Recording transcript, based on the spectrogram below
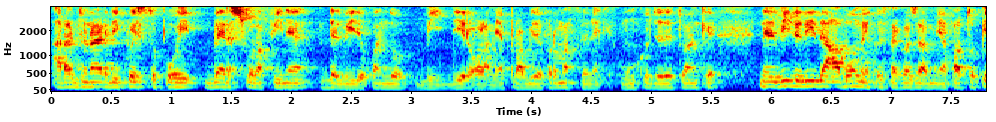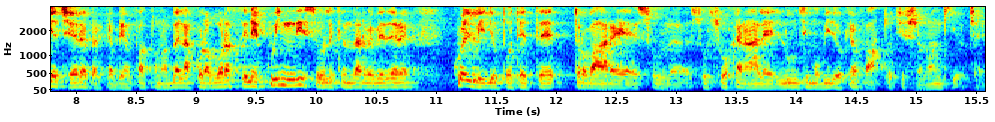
a ragionare di questo poi verso la fine del video, quando vi dirò la mia probabile formazione, che comunque ho già detto anche nel video di Davom e questa cosa mi ha fatto piacere perché abbiamo fatto una bella collaborazione, quindi se volete andare a vedere quel video potete trovare sul, sul suo canale l'ultimo video che ho fatto, ci sono anch'io, c'è,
